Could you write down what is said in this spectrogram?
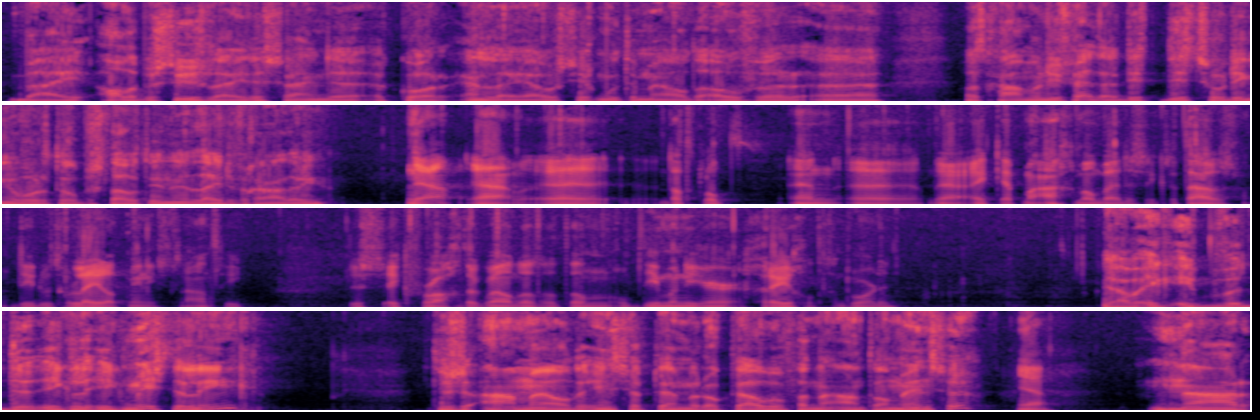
bij alle bestuursleden zijn de Cor en Leo zich moeten melden over... Uh, wat gaan we nu verder? Dit, dit soort dingen worden toch besloten in een ledenvergadering? Ja, ja uh, dat klopt. En ja, ik heb me aangemeld bij de secretaris. Want die doet de ledenadministratie. Dus ik verwacht ook wel dat het dan op die manier geregeld gaat worden. Ja, ik, ik, de, ik, ik mis de link tussen aanmelden in september, oktober van een aantal mensen... Ja. naar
